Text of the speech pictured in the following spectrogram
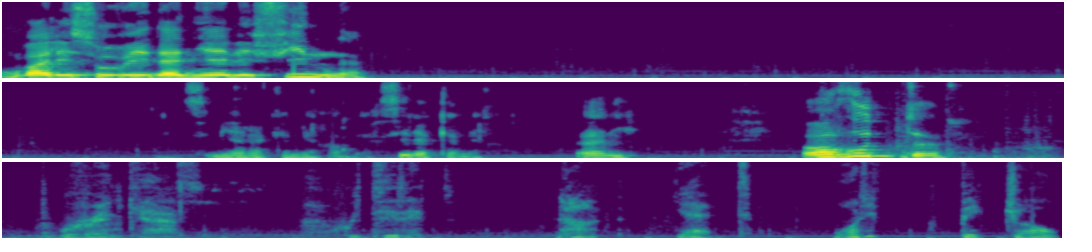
On va aller sauver Daniel et Finn. C'est bien la caméra, merci la caméra. Allez. En route We're in, Cass. We did it. Not yet. What if Big Joe?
